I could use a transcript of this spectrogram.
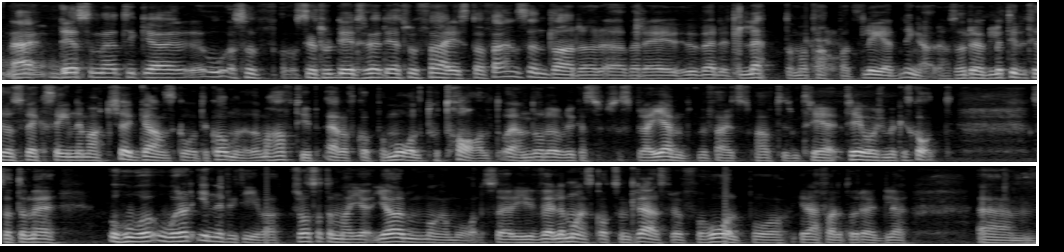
Nej, det som jag tycker... Alltså, jag tror, det, jag tror Färjestad-fansen darrar över är hur väldigt lätt de har tappat ledningar. Alltså Rögle till, till att växa in i matcher ganska återkommande. De har haft typ 11 skott på mål totalt och ändå har de lyckats spela jämnt med Färjestad som har haft liksom tre, tre gånger så mycket skott. Så att de är och oerhört ineffektiva. Trots att de gör många mål så är det ju väldigt många skott som krävs för att få hål på, i det här fallet, Rögle. Um,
